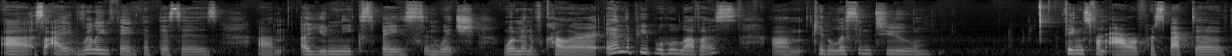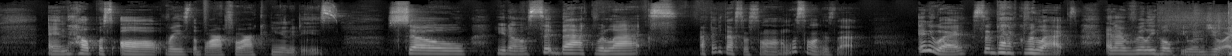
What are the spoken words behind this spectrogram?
Uh, so I really think that this is um, a unique space in which women of color and the people who love us um, can listen to things from our perspective and help us all raise the bar for our communities. So, you know, sit back, relax. I think that's the song. What song is that? Anyway, sit back, relax, and I really hope you enjoy.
